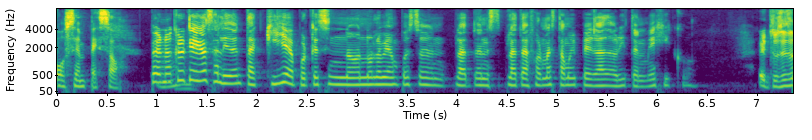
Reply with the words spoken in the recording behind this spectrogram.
o se empezó. Pero no creo que haya salido en taquilla porque si no, no lo habían puesto en, plat- en plataforma. Está muy pegada ahorita en México. Entonces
